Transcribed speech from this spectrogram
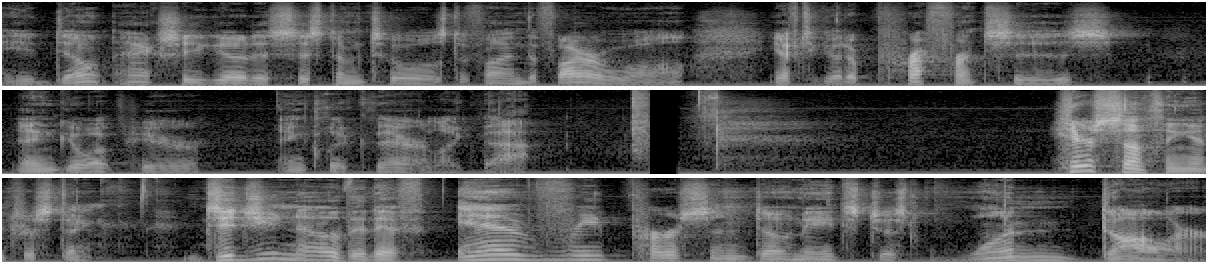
you don't actually go to system tools to find the firewall you have to go to preferences and go up here and click there like that here's something interesting did you know that if every person donates just one dollar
